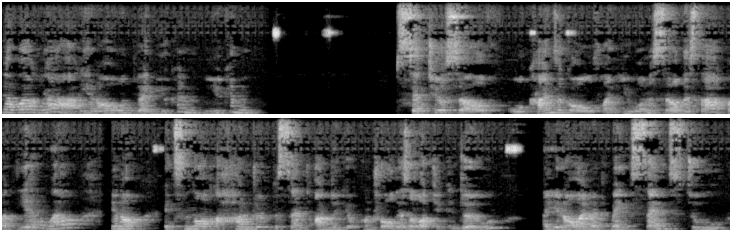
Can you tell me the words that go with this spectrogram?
yeah well yeah you know like you can you can set yourself all kinds of goals like you want to sell this that but yeah well you know it's not a hundred percent under your control. There's a lot you can do uh, you know and it makes sense to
